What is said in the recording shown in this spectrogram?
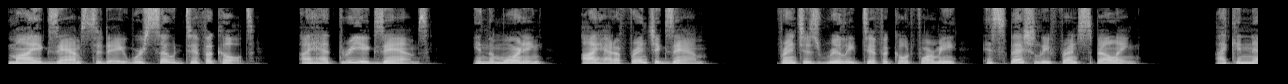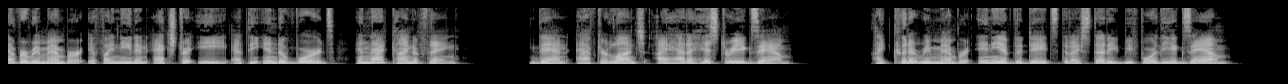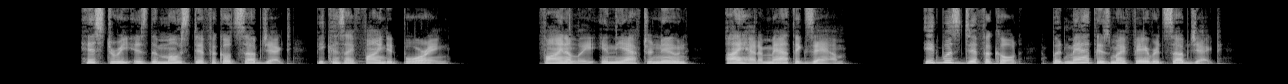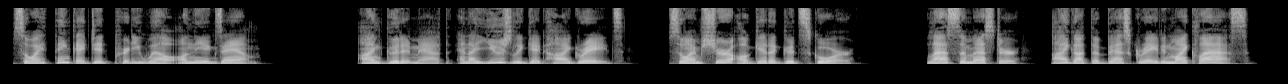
My exams today were so difficult. I had three exams. In the morning, I had a French exam. French is really difficult for me, especially French spelling. I can never remember if I need an extra E at the end of words and that kind of thing. Then, after lunch, I had a history exam. I couldn't remember any of the dates that I studied before the exam. History is the most difficult subject because I find it boring. Finally, in the afternoon, I had a math exam. It was difficult, but math is my favorite subject, so I think I did pretty well on the exam. I'm good at math and I usually get high grades, so I'm sure I'll get a good score. Last semester, I got the best grade in my class.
